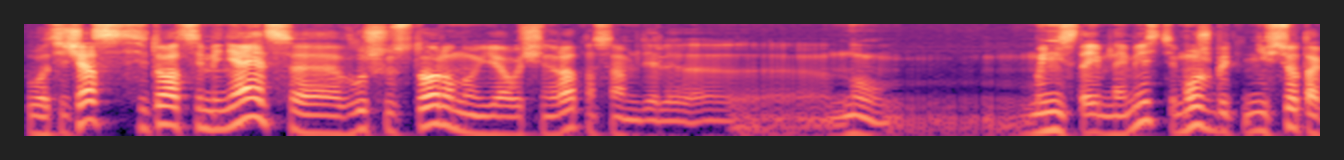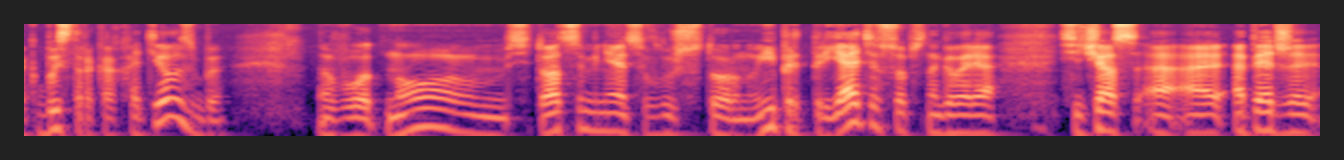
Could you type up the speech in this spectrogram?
Вот сейчас ситуация меняется в лучшую сторону, я очень рад, на самом деле. Э, ну, мы не стоим на месте. Может быть, не все так быстро, как хотелось бы, вот, но ситуация меняется в лучшую сторону. И предприятия, собственно говоря, сейчас, а, а, опять же,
